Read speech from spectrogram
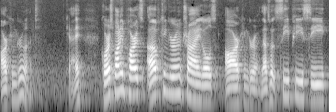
are congruent. Okay, corresponding parts of congruent triangles are congruent. That's what CPC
